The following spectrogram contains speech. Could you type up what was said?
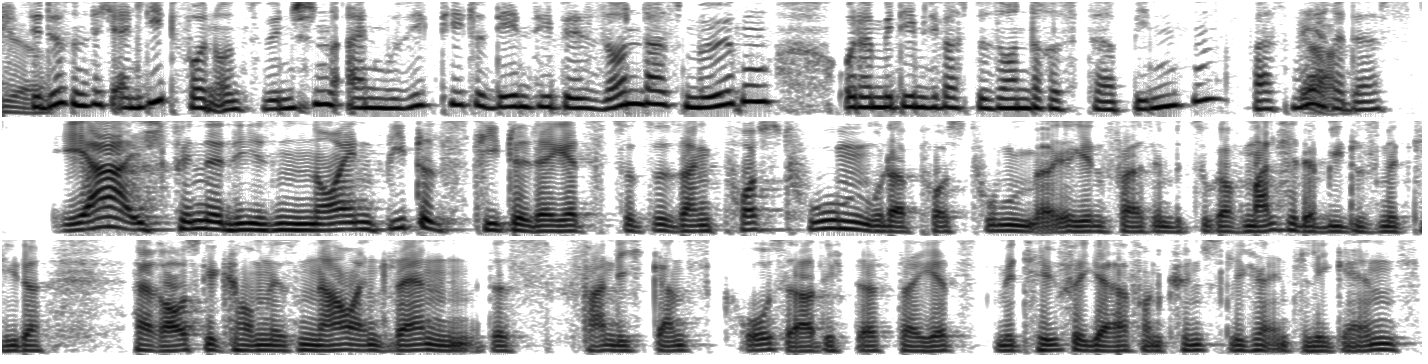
Ja. Sie dürfen sich ein Lied von uns wünschen, einen Musiktitel, den Sie besonders mögen oder mit dem Sie was Besonderes verbinden. Was wäre ja. das? Ja, ich finde diesen neuen Beatles-Titel, der jetzt sozusagen posthum oder posthum äh, jedenfalls in Bezug auf manche der Beatles-Mitglieder herausgekommen ist, Now and Then, das fand ich ganz großartig, dass da jetzt mit Hilfe ja von künstlicher Intelligenz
